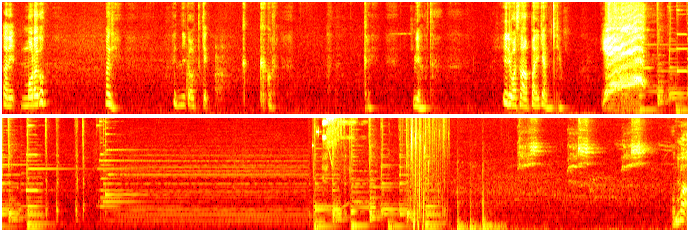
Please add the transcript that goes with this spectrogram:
아니, 뭐라고? 아니, 네가 어떻게 그, 그걸? 그래, 미안하다. 이리 와서 아빠에게 안기렴. 엄마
